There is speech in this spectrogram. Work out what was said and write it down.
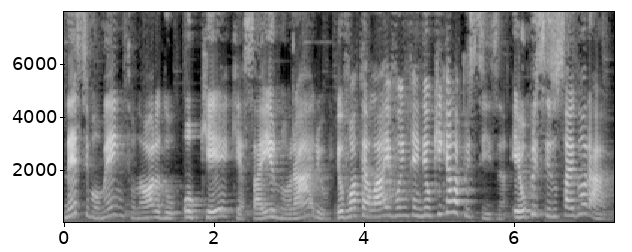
nesse momento, na hora do o que, que é sair no horário, eu vou até lá e vou entender o que, que ela precisa. Eu preciso sair do horário,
